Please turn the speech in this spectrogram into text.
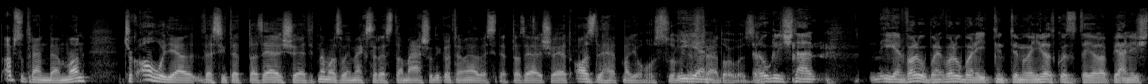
abszolút rendben van, csak ahogy elveszítette az első helyet, itt nem az, hogy megszerezte a másodikat, hanem elveszítette az első helyet, az lehet nagyon hosszú, ezt feldolgozza. Roglicsnál, igen, valóban, valóban így tűnt meg a nyilatkozatai alapján is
